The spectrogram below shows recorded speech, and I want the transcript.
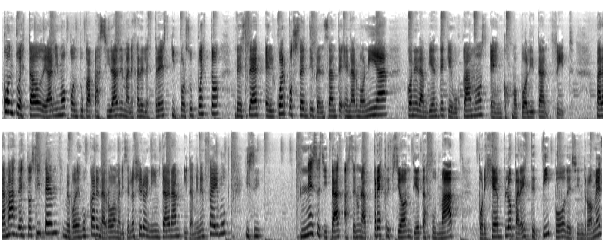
con tu estado de ánimo, con tu capacidad de manejar el estrés y por supuesto de ser el cuerpo senti pensante en armonía con el ambiente que buscamos en Cosmopolitan Fit. Para más de estos ítems me podés buscar en arroba mariceloyero en Instagram y también en Facebook. Y si necesitas hacer una prescripción dieta Food Map. Por ejemplo, para este tipo de síndromes,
